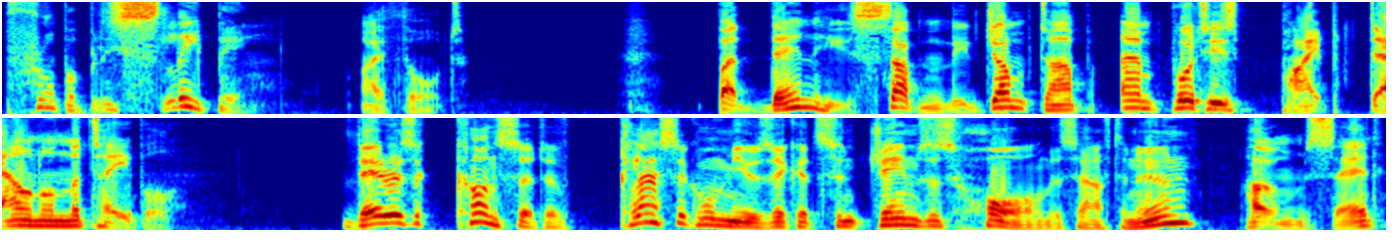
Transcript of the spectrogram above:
probably sleeping, I thought. But then he suddenly jumped up and put his pipe down on the table. There is a concert of classical music at St. James's Hall this afternoon. Holmes said,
